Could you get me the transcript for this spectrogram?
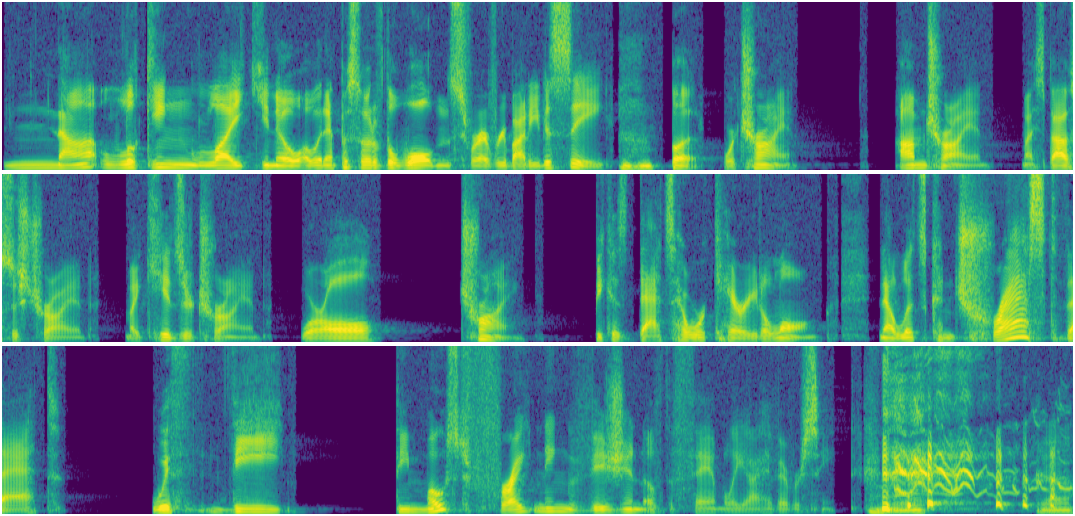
not looking like, you know, an episode of The Waltons for everybody to see, mm-hmm. but we're trying. I'm trying. My spouse is trying. My kids are trying. We're all trying because that's how we're carried along. Now, let's contrast that with the the most frightening vision of the family I have ever seen. Mm-hmm. Yeah,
